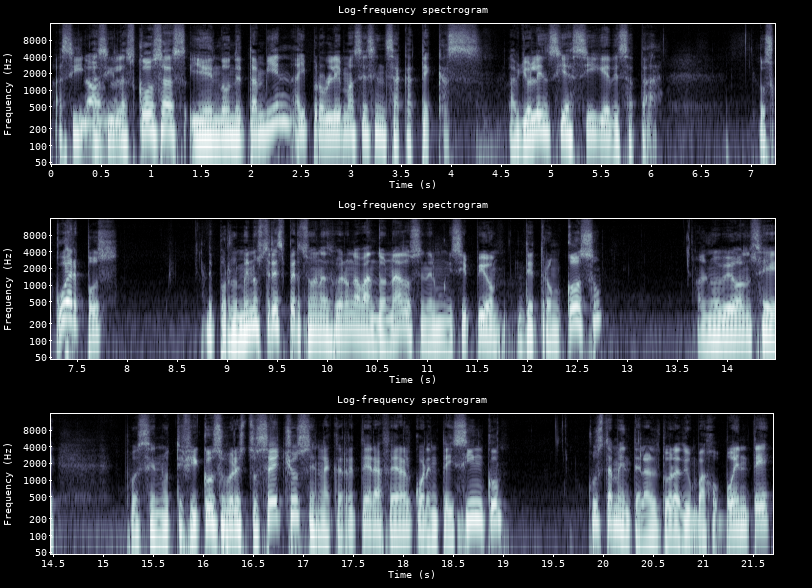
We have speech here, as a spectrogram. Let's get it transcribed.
Así, así las cosas. Y en donde también hay problemas es en Zacatecas. La violencia sigue desatada. Los cuerpos de por lo menos tres personas fueron abandonados en el municipio de Troncoso. Al 911 pues se notificó sobre estos hechos en la carretera federal 45, justamente a la altura de un bajo puente,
